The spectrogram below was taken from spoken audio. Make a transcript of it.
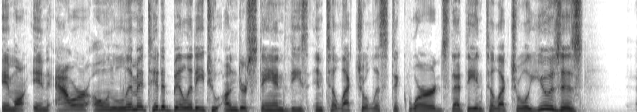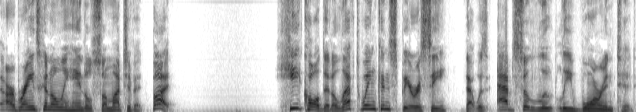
in our, in our own limited ability to understand these intellectualistic words that the intellectual uses, our brains can only handle so much of it. But he called it a left wing conspiracy that was absolutely warranted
